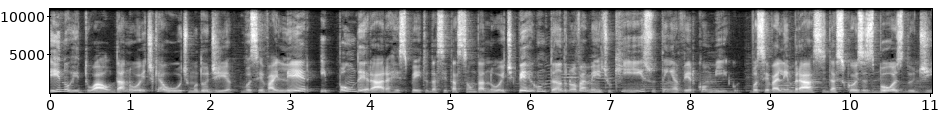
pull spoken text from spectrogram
E no ritual da noite, que é o último do dia, você vai ler e ponderar a respeito da citação da noite, perguntando novamente o que isso tem a ver comigo. Você vai lembrar-se das coisas boas do dia,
